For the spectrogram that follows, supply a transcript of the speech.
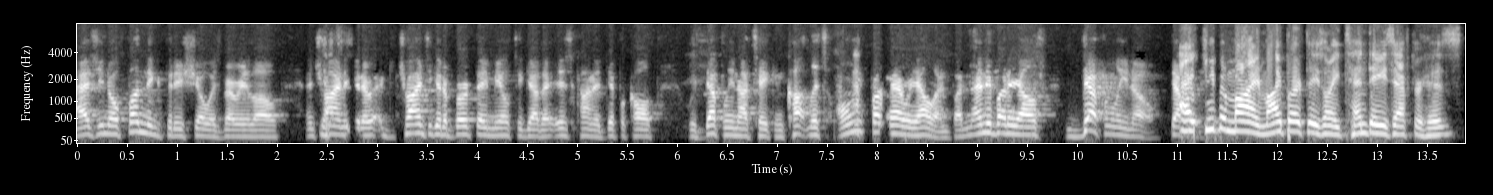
As you know, funding for this show is very low, and trying Yes. to get a trying to get a birthday meal together is kind of difficult. We're definitely not taking cutlets, only from Mary Ellen, but anybody else, definitely no. Hey, keep in mind, my birthday is only 10 days after his.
